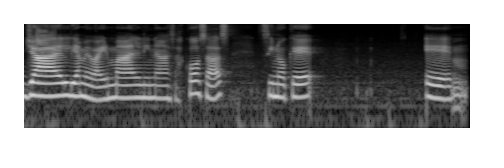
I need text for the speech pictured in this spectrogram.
ya el día me va a ir mal ni nada de esas cosas, sino que em,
